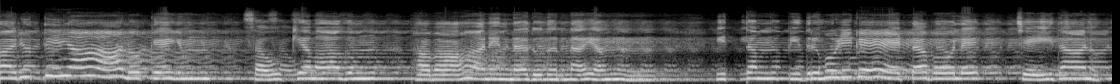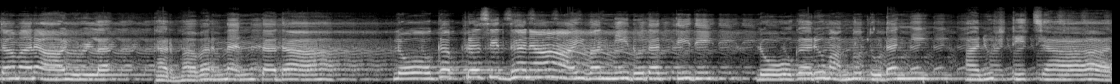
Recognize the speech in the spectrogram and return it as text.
വരുത്തിയാലൊക്കെയും സൗഖ്യമാകും ഭവാനെന്നതു നിർണയം. ഇത്തം പിതൃമൊഴി കേട്ട പോലെ ചെയ്താൻ ഉത്തമനായുള്ള ധർമ്മവർണൻ തഥാ. ലോകപ്രസിദ്ധനായി വന്നിതു തത്തിഥി ലോകരും അന്നു തുടങ്ങി അനുഷ്ഠിച്ചാർ.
